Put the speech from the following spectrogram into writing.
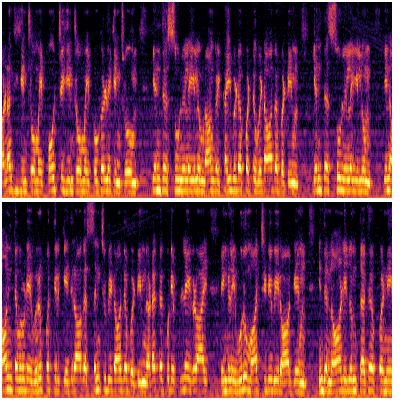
வணங்குகின்றோமை போற்றுகின்றோமை புகழுகின்றோம். எந்த சூழ்நிலையிலும் நாங்கள் கைவிடப்பட்டு விடாதபடி எந்த சூழ்நிலையிலும் என் ஆண்டவருடைய விருப்பத்திற்கு எதிராக சென்று விடாதபடி நடக்கக்கூடிய பிள்ளைகளாய் எங்களை உருமாற்றிடுவீராக. இந்த நாளிலும் தகப்பனே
